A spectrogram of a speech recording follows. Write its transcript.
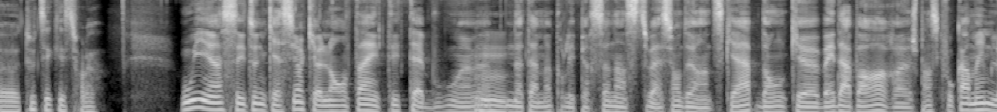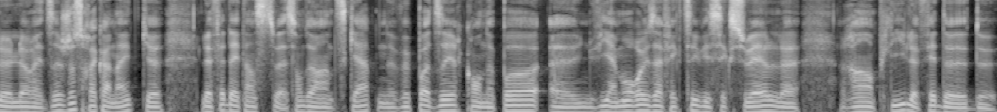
euh, toutes ces questions-là? Oui, hein, c'est une question qui a longtemps été tabou, hein, mm. notamment pour les personnes en situation de handicap. Donc, euh, ben d'abord, euh, je pense qu'il faut quand même le, leur dire, juste reconnaître que le fait d'être en situation de handicap ne veut pas dire qu'on n'a pas euh, une vie amoureuse, affective et sexuelle remplie. Le fait de, de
